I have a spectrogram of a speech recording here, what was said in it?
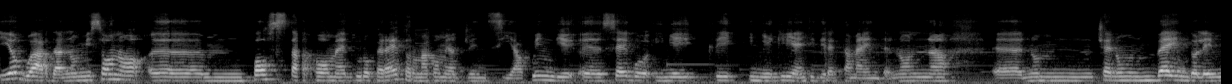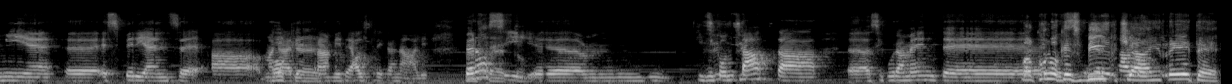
Io guarda, non mi sono ehm, posta come tour operator ma come agenzia, quindi eh, seguo i miei, i miei, clienti direttamente, non, eh, non, cioè non, vendo le mie eh, esperienze a, magari okay. tramite altri canali. Però Perfetto. sì, ehm, chi sì, mi contatta sì. Eh, sicuramente... Qualcuno che sbircia mercato... in rete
